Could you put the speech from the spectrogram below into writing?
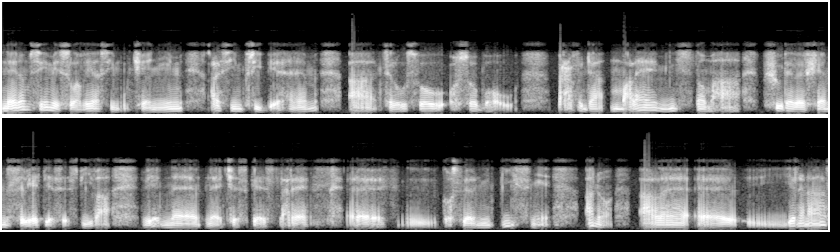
nejenom svými slovy a svým učením, ale svým příběhem a celou svou osobou. Pravda malé místo má všude ve všem světě se zpívá v jedné české staré eh, kostelní písni. Ano, ale eh, je na nás,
